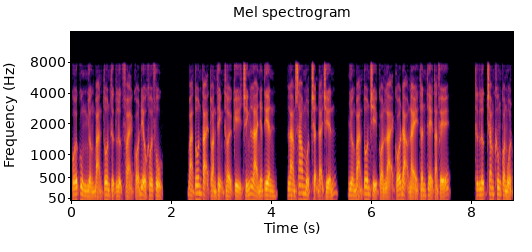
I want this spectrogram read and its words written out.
cuối cùng nhường bản tôn thực lực phải có điều khôi phục. Bản tôn tại toàn thịnh thời kỳ chính là nhân tiên, làm sao một trận đại chiến, nhường bản tôn chỉ còn lại có đạo này thân thể tàn phế. Thực lực trăm không còn một.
